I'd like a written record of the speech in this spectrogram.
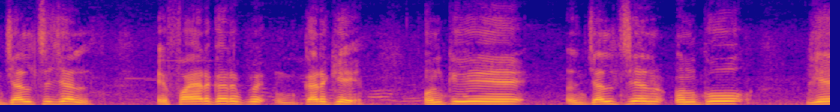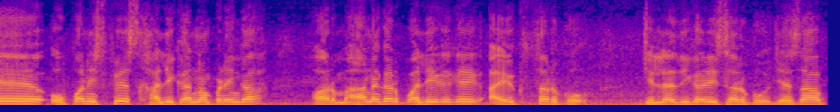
जल्द से जल्द एफ़ आई आर कर, करके उनके, जल्द से जल्द उनको ये ओपन स्पेस खाली करना पड़ेगा और महानगर पालिका के आयुक्त सर को, जिलाधिकारी सर को, जैसा आप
